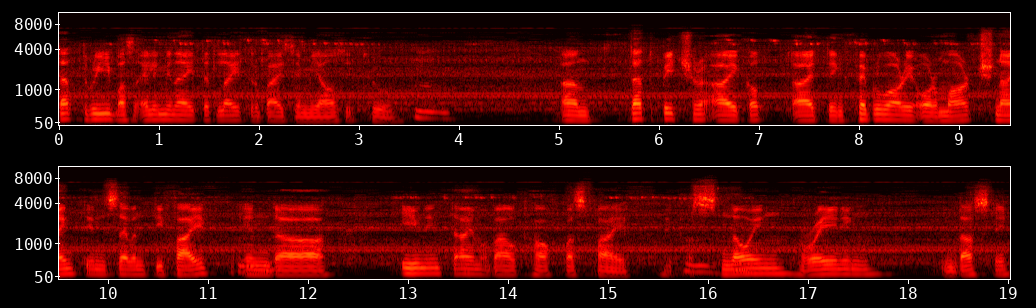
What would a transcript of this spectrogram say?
that tree was eliminated later by Semjase too. Hmm. And that picture I got, I think, February or March 1975 in the evening time, about half past five. It was snowing, raining, and dusty.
